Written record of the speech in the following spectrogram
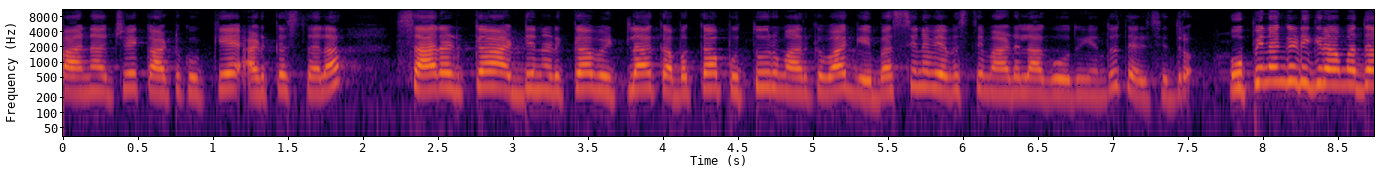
ಪಾನಾಜೆ, ಕಾಟುಕುಕ್ಕೆ ಅಡ್ಕಸ್ಥಳ ಸಾರಡ್ಕ, ಅಡ್ಡಿನಡ್ಕ, ವಿಟ್ಲ, ಕಬಕ, ಪುತ್ತೂರು ಮಾರ್ಗವಾಗಿ ಬಸ್ಸಿನ ವ್ಯವಸ್ಥೆ ಮಾಡಲಾಗುವುದು ಎಂದು ತಿಳಿಸಿದರು. ಉಪ್ಪಿನಂಗಡಿ ಗ್ರಾಮದ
